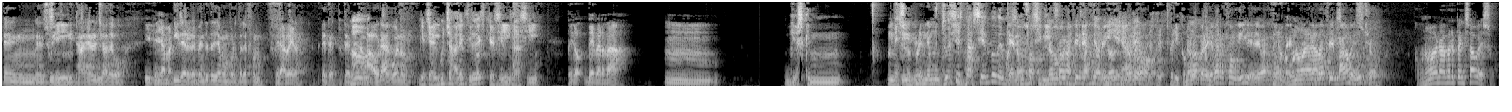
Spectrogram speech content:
en, en Switch Sí. y estás en el chat de voz Y te llaman. y de sí. repente te llaman por teléfono. Pero a ver. O sea, te, te- te No, llaman por ahora- bueno. Y que hay mucha vale, gente chicos, que sí, mientras- que sí. Pero de verdad. mm, yo es que me Sí, sorprende Tú es que muchísimo. estás siendo Que demasiado no son, positivo no son afirmaciones. Guille, no, no, pero- pero ¿y cómo- no, no, pero cómo- lleva razón, Guille, lleva razón. Pero ¿cómo no van a haber pensado mucho. ¿Cómo no van a haber pensado eso?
